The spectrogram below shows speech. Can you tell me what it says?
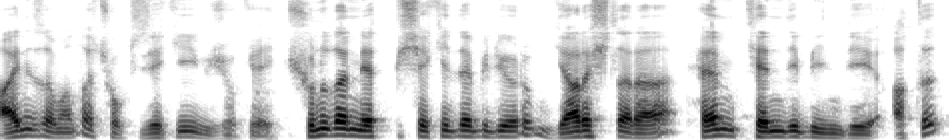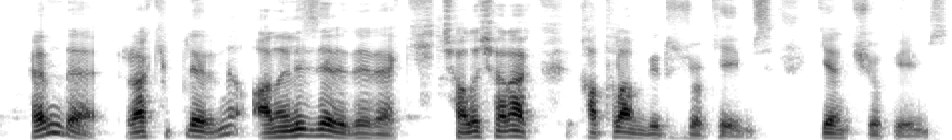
Aynı zamanda çok zeki bir jokey. Şunu da net bir şekilde biliyorum. Yarışlara hem kendi bindiği atı hem de rakiplerini analiz ederek, çalışarak katılan bir jokeyimiz, genç jokeyimiz.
